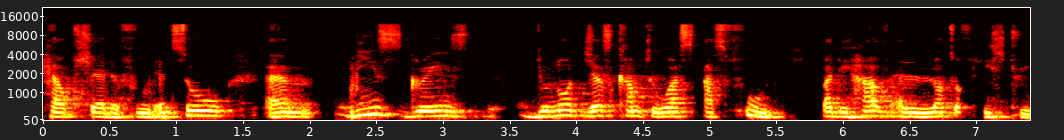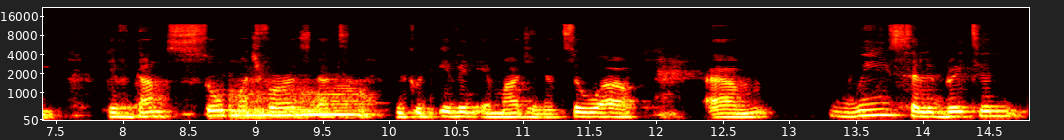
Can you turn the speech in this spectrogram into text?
help share the food. And so um, these grains do not just come to us as food, but they have a lot of history. They've done so much for us that we could even imagine. And so uh, um, we celebrating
